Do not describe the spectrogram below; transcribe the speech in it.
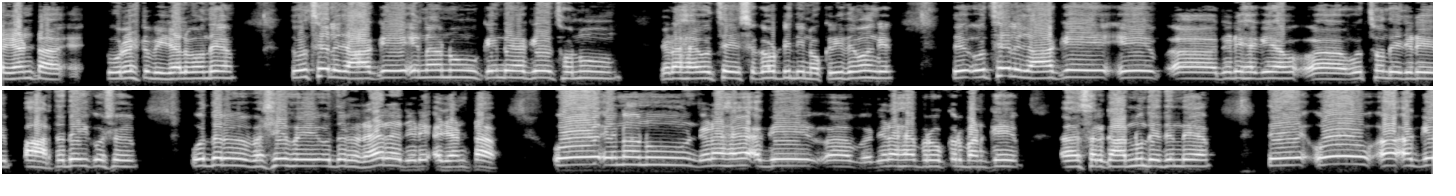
ਏਜੰਟ ਆ ਟੂਰਿਸਟ ਵੀਜ਼ਾ ਲਵਾਉਂਦੇ ਆ ਤੇ ਉੱਥੇ ਲਿਜਾ ਕੇ ਇਹਨਾਂ ਨੂੰ ਕਹਿੰਦੇ ਆ ਕਿ ਤੁਹਾਨੂੰ ਜਿਹੜਾ ਹੈ ਉੱਥੇ ਸਿਕਿਉਰਿਟੀ ਦੀ ਨੌਕਰੀ ਦੇਵਾਂਗੇ ਤੇ ਉੱਥੇ ਲਿਜਾ ਕੇ ਇਹ ਜਿਹੜੇ ਹੈਗੇ ਆ ਉੱਥੋਂ ਦੇ ਜਿਹੜੇ ਭਾਰਤ ਦੇ ਹੀ ਕੁਝ ਉਧਰ ਵਸੇ ਹੋਏ ਉਧਰ ਰਹਿ ਰਹੇ ਜਿਹੜੇ ਏਜੰਟ ਆ ਉਹ ਇਹਨਾਂ ਨੂੰ ਜਿਹੜਾ ਹੈ ਅੱਗੇ ਜਿਹੜਾ ਹੈ ਬ੍ਰੋਕਰ ਬਣ ਕੇ ਸਰਕਾਰ ਨੂੰ ਦੇ ਦਿੰਦੇ ਆ। ਤੇ ਉਹ ਅੱਗੇ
